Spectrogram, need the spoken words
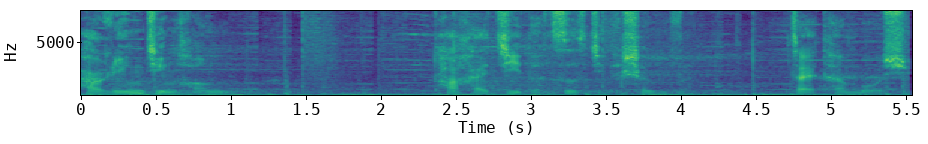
而林敬恒，他还记得自己的身份，在他默许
